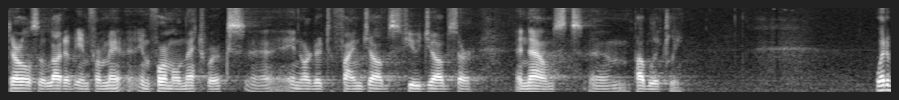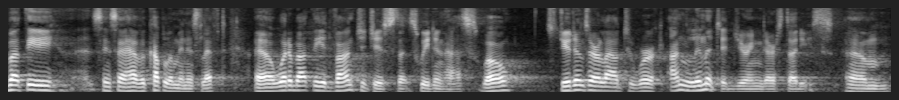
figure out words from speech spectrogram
there are also a lot of informal networks uh, in order to find jobs. Few jobs are announced um, publicly. What about the, since I have a couple of minutes left, uh, what about the advantages that Sweden has? Well, students are allowed to work unlimited during their studies. Um,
